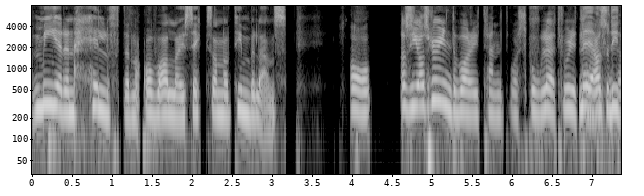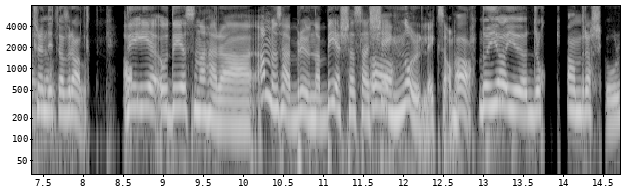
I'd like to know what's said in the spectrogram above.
mer än hälften av alla i sexan har Timberlands. Ja. Alltså jag tror inte bara det är trendigt i vår skola. Jag tror det är Nej, trendigt alltså det är trendigt överallt. Ja. Det är, och det är såna här, äh, ja, men så här bruna beige så här Ja. kängor. Liksom. Ja, de gör ju dock andra skor,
